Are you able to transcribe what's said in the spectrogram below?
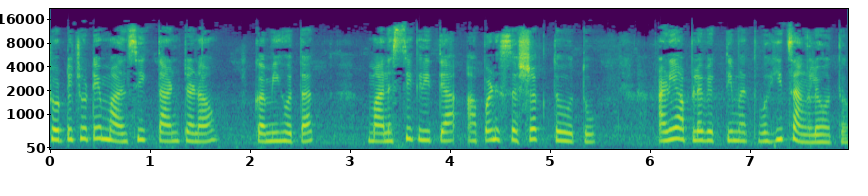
छोटे छोटे मानसिक ताणतणाव कमी होतात. मानसिकरित्या आपण सशक्त होतो आणि आपलं व्यक्तिमत्वही चांगलं होतं.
